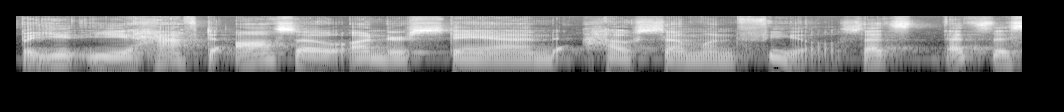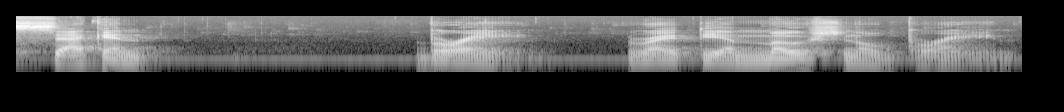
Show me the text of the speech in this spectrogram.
But you, you have to also understand how someone feels. That's, that's the second brain, right? The emotional brain.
